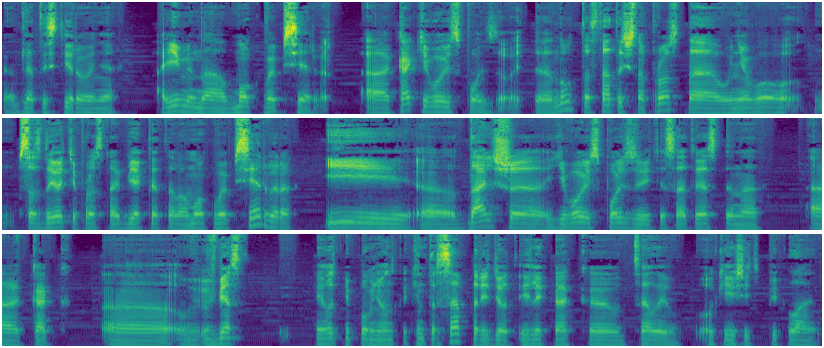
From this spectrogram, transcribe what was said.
для тестирования, а именно mock веб-сервер. Как его использовать? Ну, достаточно просто. У него создаете просто объект этого mock веб-сервера, и дальше его используете, соответственно, как Э, вместо я вот не помню, он как интерсептор идет или как э, целый OKHTTP клиент.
